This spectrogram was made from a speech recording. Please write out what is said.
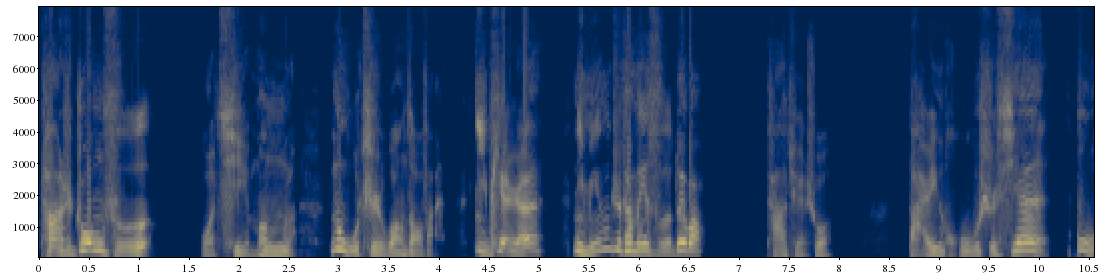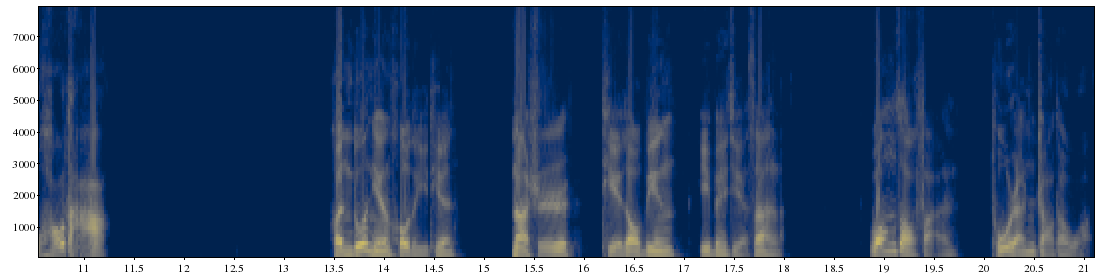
他是装死。我气懵了，怒斥汪造反：“你骗人！”你明知他没死，对吧？他却说：“白狐是仙，不好打。”很多年后的一天，那时铁道兵已被解散了。汪造反突然找到我，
